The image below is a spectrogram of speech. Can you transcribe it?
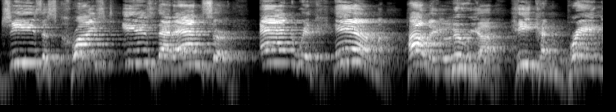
Jesus Christ is that answer. And with him, hallelujah, he can bring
